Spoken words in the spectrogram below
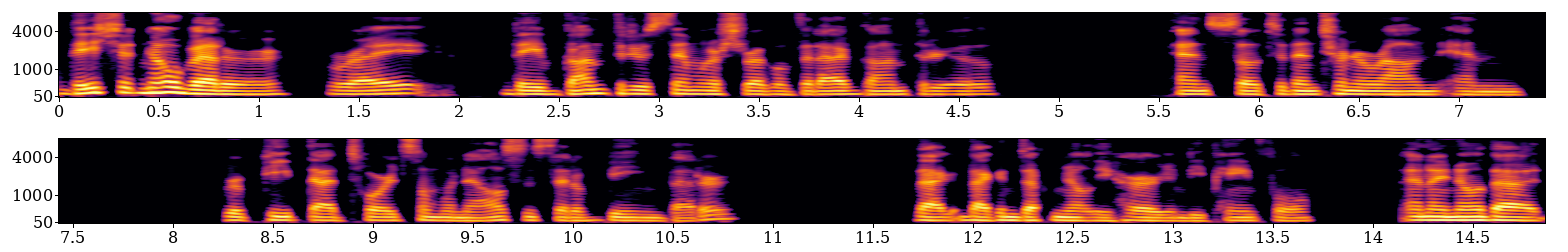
they should know better, right? They've gone through similar struggles that I've gone through. And so to then turn around and repeat that towards someone else instead of being better, that that can definitely hurt and be painful. And I know that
